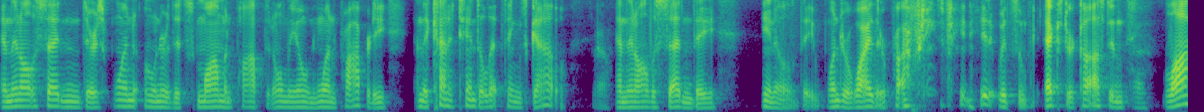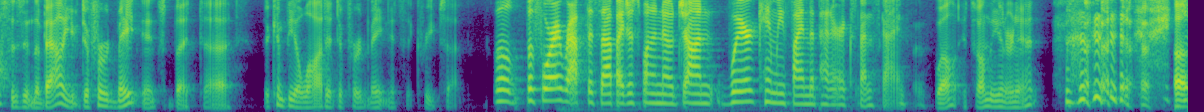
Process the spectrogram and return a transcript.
And then all of a sudden, there's one owner that's mom and pop that only own one property, and they kind of tend to let things go. Yeah. and then all of a sudden they, you know, they wonder why their property is being hit with some extra cost and Yeah. losses in the value, deferred maintenance. But uh, there can be a lot of deferred maintenance that creeps up. Well, before I wrap this up, I just want to know, John, where can we find the Penner expense guide? Well, it's on the internet just Uh,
